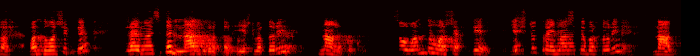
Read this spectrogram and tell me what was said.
ಸಾರಿ ಒಂದು ವರ್ಷಕ್ಕೆ ತ್ರೈಮಾಸಿಕ ನಾಲ್ಕು ಬರ್ತಾವ್ರಿ ಎಷ್ಟು ಬರ್ತಾವ್ರಿ ನಾಲ್ಕು. ಸೊ ಒಂದು ವರ್ಷಕ್ಕೆ ಎಷ್ಟು ತ್ರೈಮಾಸಿಕ ಬರ್ತಾವ್ರಿ? ನಾಲ್ಕು.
